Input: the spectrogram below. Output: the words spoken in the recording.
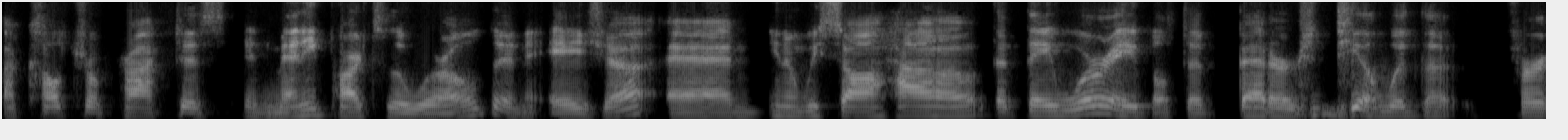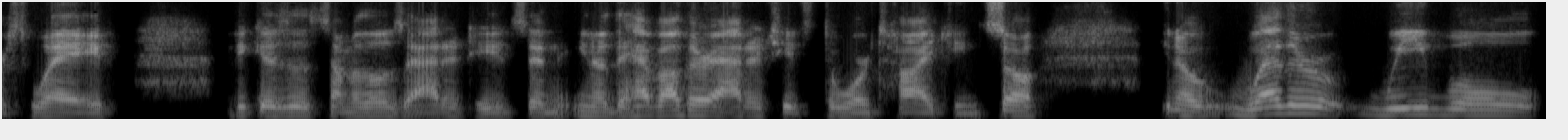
a cultural practice in many parts of the world in Asia. And, you know, we saw how that they were able to better deal with the first wave because of some of those attitudes. And, you know, they have other attitudes towards hygiene. So, you know, whether we will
